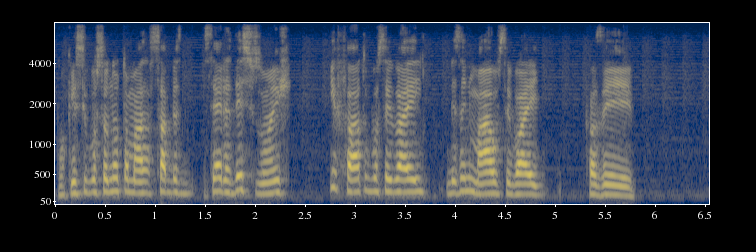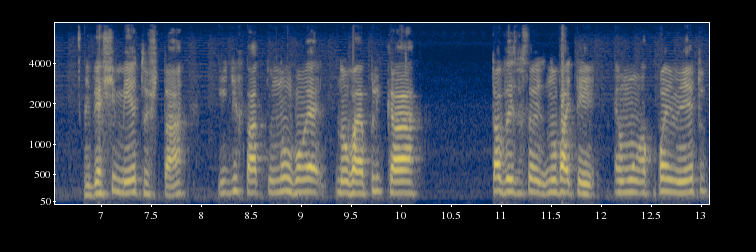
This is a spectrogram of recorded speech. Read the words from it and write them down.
Porque se você não tomar sérias decisões, de fato você vai desanimar, você vai fazer investimentos, tá? e de fato não, vão, não vai aplicar. Talvez você não vai ter é um acompanhamento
